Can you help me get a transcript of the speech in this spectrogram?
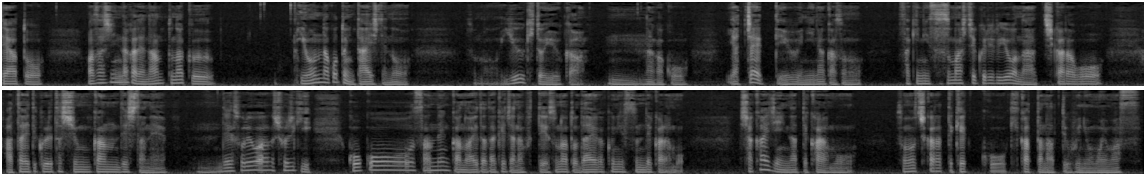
であと私の中でなんとなくいろんなことに対してのその勇気というか、うん、なんかこうやっちゃえっていう風になんかその先に進ませてくれるような力を与えてくれた瞬間でしたね。でそれは正直高校3年間の間だけじゃなくてその後大学に進んでからも社会人になってからもその力って結構大きかったなっていうふうに思います。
